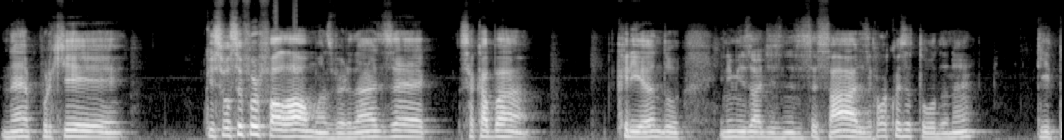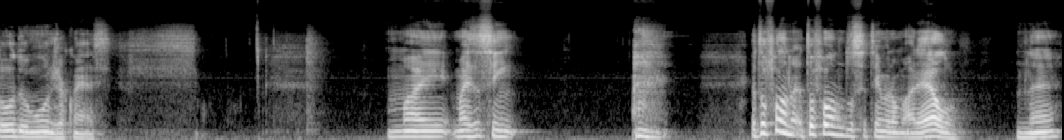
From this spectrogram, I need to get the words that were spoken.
né? Porque. Porque se você for falar umas verdades, é, você acaba criando inimizades desnecessárias, aquela coisa toda, né? Que todo mundo já conhece. Mas, mas assim, eu tô falando, eu tô falando do Setembro Amarelo, né?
